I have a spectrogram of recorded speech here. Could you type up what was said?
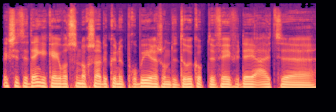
Ik zit te denken, kijk, wat ze nog zouden kunnen proberen is om de druk op de VVD uit, eh,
